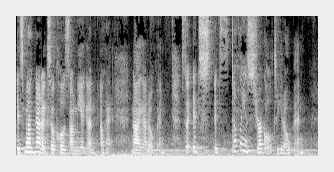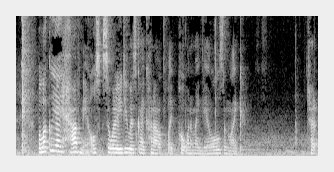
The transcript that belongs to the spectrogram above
it's magnetic, so it closed on me again. Okay, now I got open. So it's, it's definitely a struggle to get open. But luckily I have nails. So what I do is I kind of like put one of my nails and like try to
